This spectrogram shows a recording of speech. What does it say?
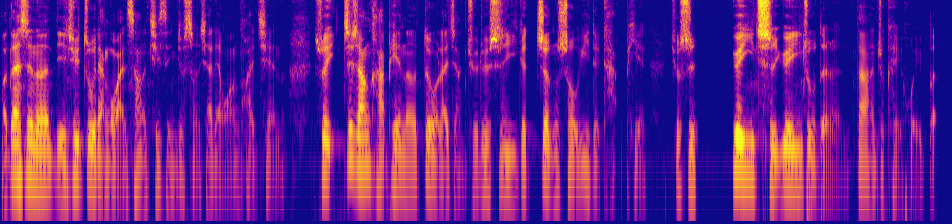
哦，但是呢，连续住两个晚上，其实你就省下两万块钱了。所以这张卡片呢，对我来讲绝对是一个正收益的卡片，就是愿意吃、愿意住的人，当然就可以回本。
